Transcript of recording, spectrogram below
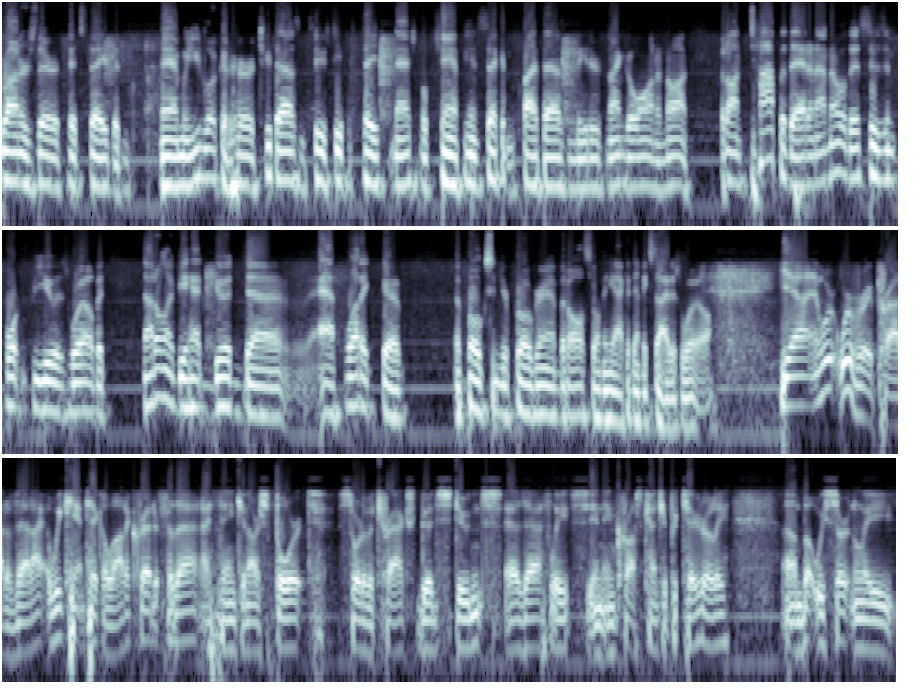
runners there at Pitt State, but man, when you look at her, 2002 steeplechase national champion, second in 5,000 meters, and I can go on and on. But on top of that, and I know this is important for you as well, but not only have you had good uh, athletic uh, folks in your program, but also on the academic side as well. Yeah, and we're we're very proud of that. I, we can't take a lot of credit for that. I think in our sport, sort of attracts good students as athletes in, in cross country, particularly. Um, but we certainly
